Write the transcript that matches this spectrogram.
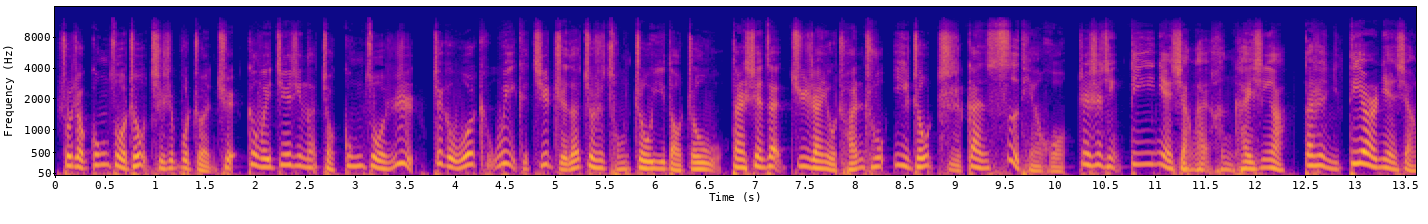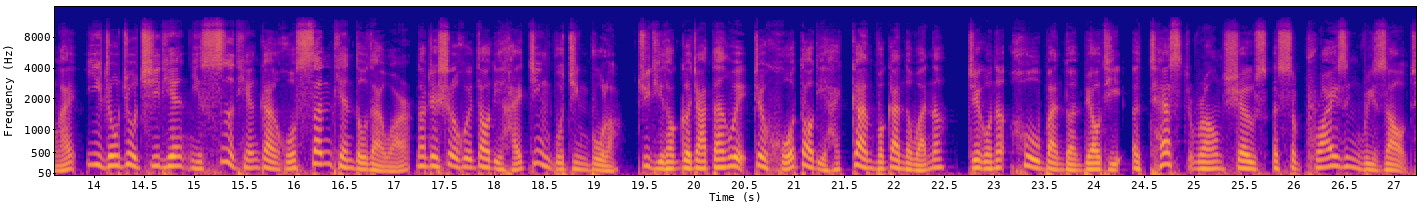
说叫工作周其实不准确，更为接近呢叫工作日。这个 work week 其实指的就是从周一到周五，但是现在居然有传出一周只干四天活，这事情第一念想来很开心啊，但是你第二念想来，一周就七天，你四天干活，三天都在玩，那这社会到底还进不进步了？具体到各家单位，这活到底还干不干得完呢？结果呢？后半段标题：A test run shows a surprising result。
